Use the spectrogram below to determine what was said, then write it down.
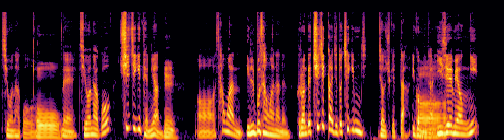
지원하고 오. 네 지원하고 취직이 되면 네. 어, 상환 일부 상환하는 그런데 취직까지도 책임져 주겠다 이겁니다. 아. 이재명이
